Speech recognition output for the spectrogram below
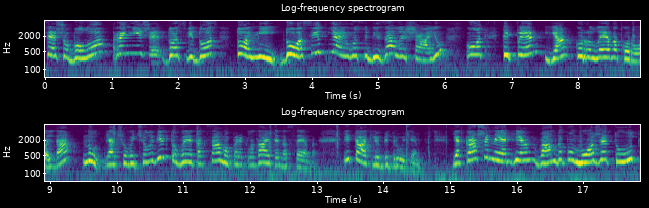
Все, що було раніше, досвідос, то мій досвід, я його собі залишаю. От тепер я королева король. Да? Ну, якщо ви чоловік, то ви так само перекладаєте на себе. І так, любі друзі, яка ж енергія вам допоможе тут?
